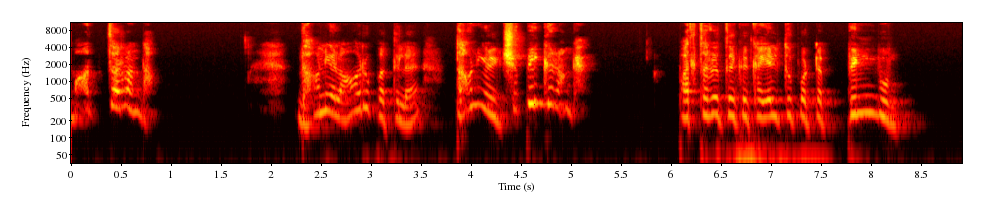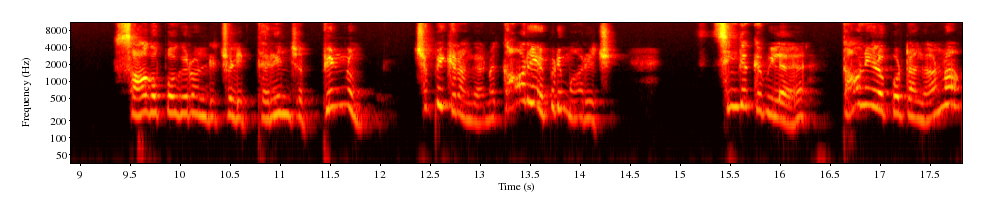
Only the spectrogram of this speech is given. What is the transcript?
மாத்திரம்தான். தானியல் ஆறு பத்தில் தானியல் ஜெபிக்கிறாங்க. பத்திரத்துக்கு கையெழுத்து போட்ட பின்பும் சாக போகிறோம்னு சொல்லி தெரிஞ்ச பின்னும் செப்பிக்கிறாங்க ஆனால் காரியம் எப்படி மாறிச்சு? சிங்கக்கவியில் தானியலை போட்டாங்க. ஆனால்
